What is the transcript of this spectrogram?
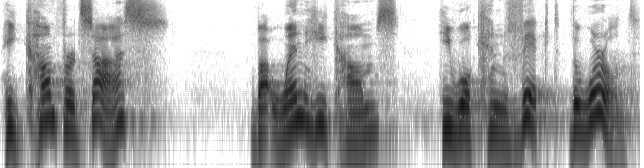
He comforts us, but when He comes, He will convict the world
